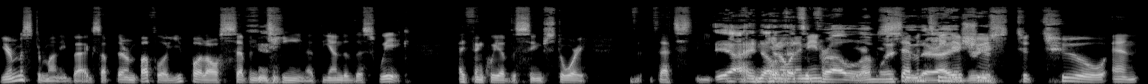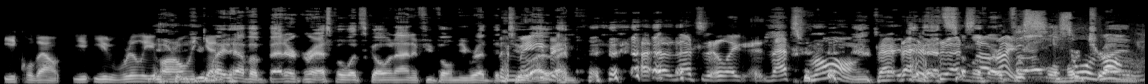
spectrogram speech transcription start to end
you're Mr. Moneybags up there in Buffalo. You've bought all 17 at the end of this week. I think we have the same story. Th- That's Yeah, I know. You know what that's I mean? a problem. I'm with you 17 there. I agree. issues to two and equaled out. You, you really are only you getting. might have a better grasp of what's going on if you've only read the two. Maybe. I, I'm, Uh, that's like that's wrong. That, Maybe that- that's that's, some of not our right. problem. It's, it's We're all trying- wrong.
